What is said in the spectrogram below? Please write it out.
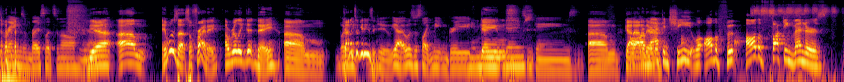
his rings and bracelets and all. Yeah. Yeah. Um. It was uh, so Friday, a really good day. Um. What Kind of took it easy. Do? Yeah, it was just like meet and greet, Games. games, games. Um. Got Oh, out our of there. mac and cheese. Well, all the food, all the fucking vendors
